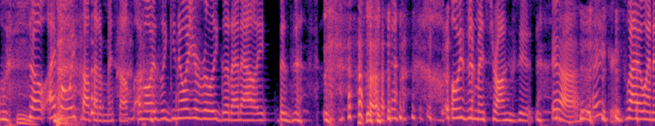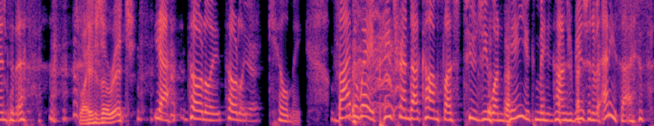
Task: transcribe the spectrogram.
Mm. So I've always thought that of myself. I'm always like, you know what, you're really good at, Allie? Business. That's always been my strong suit. yeah, I agree. That's why I went into this. That's why you're so rich. Yeah, totally, totally. Yeah. Kill me. By the way, patreon.com slash 2G1P, you can make a contribution of any size.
